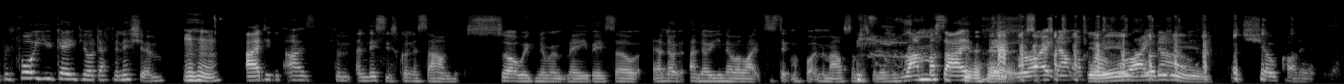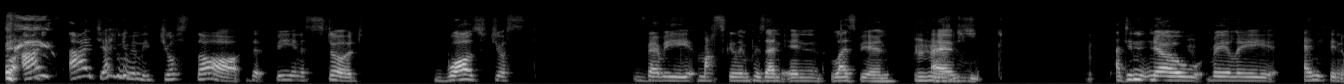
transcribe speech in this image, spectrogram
before you gave your definition, Mm-hmm. I didn't as from, and this is going to sound so ignorant, maybe. So I know, I know, you know, I like to stick my foot in my mouth. So I'm just going to ram my side right down my It throat right now and choke on it. But I, I genuinely just thought that being a stud was just very masculine presenting lesbian. Mm-hmm. Um, I didn't know really anything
